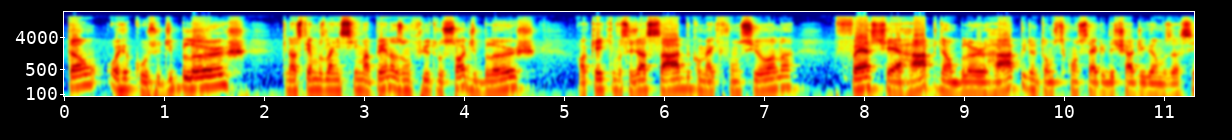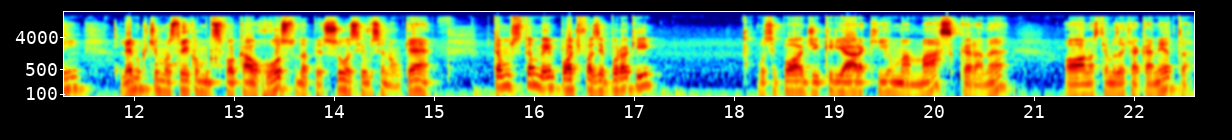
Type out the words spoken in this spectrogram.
Então, o recurso de blur, que nós temos lá em cima apenas um filtro só de blur, ok? Que você já sabe como é que funciona. Fast é rápido, é um blur rápido, então você consegue deixar, digamos assim. Lembra que eu te mostrei como desfocar o rosto da pessoa, se você não quer? Então você também pode fazer por aqui. Você pode criar aqui uma máscara, né? Ó, nós temos aqui a caneta.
